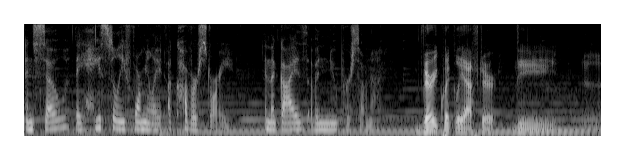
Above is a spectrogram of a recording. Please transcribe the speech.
And so they hastily formulate a cover story in the guise of a new persona. Very quickly after the uh,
